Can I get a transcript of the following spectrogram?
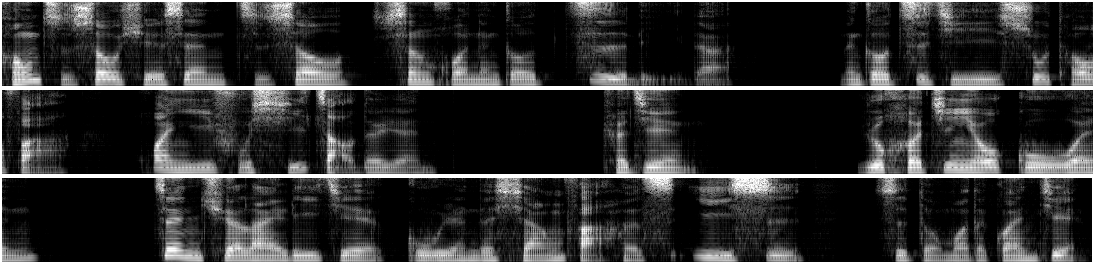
孔子收学生只收生活能够自理的、能够自己梳头发、换衣服、洗澡的人。可见，如何经由古文正确来理解古人的想法和意识是多么的关键。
